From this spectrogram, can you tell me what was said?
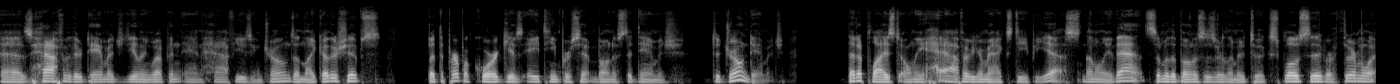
as half of their damage dealing weapon and half using drones, unlike other ships. But the Purple Core gives 18% bonus to damage to drone damage. That applies to only half of your max DPS. Not only that, some of the bonuses are limited to explosive or thermal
